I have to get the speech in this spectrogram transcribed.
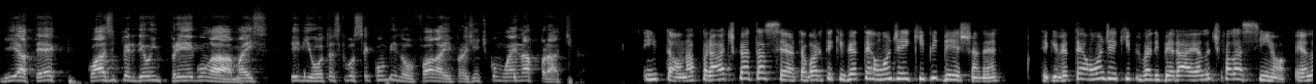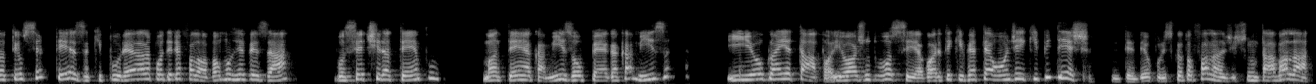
e até quase perdeu o emprego lá, mas teve outras que você combinou. Fala aí para a gente como é na prática. Então, na prática tá certo. Agora tem que ver até onde a equipe deixa, né? Tem que ver até onde a equipe vai liberar ela de falar assim, ó. Ela eu tenho certeza que por ela ela poderia falar, ó, vamos revezar. Você tira tempo, mantém a camisa ou pega a camisa e eu ganho etapa, eu ajudo você. Agora tem que ver até onde a equipe deixa, entendeu? Por isso que eu estou falando, a gente não estava lá.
